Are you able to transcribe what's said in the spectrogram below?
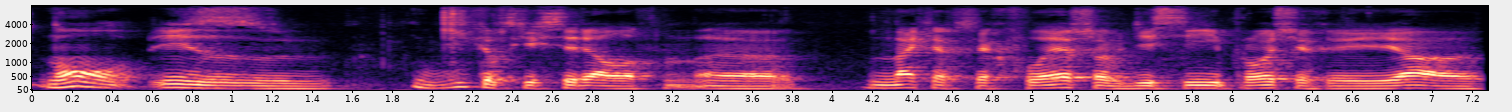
Ну, из гиковских сериалов э, нахер всех флешев, DC и прочих, и я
